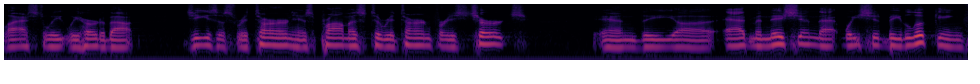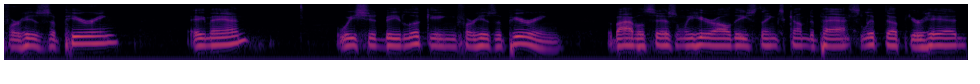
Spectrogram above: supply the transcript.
last week we heard about Jesus' return, his promise to return for his church, and the uh, admonition that we should be looking for his appearing. Amen. We should be looking for his appearing. The Bible says, when we hear all these things come to pass, lift up your head,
